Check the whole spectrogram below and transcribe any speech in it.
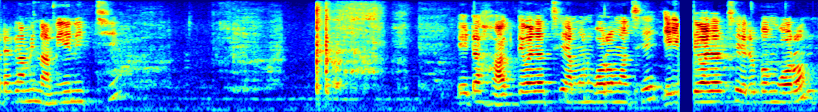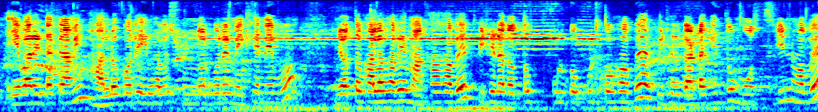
এটাকে আমি নামিয়ে নিচ্ছি। এটা হাত দেওয়া যাচ্ছে, এমন গরম আছে। এই দেওয়া যাচ্ছে এরকম গরম। এবার এটাকে আমি ভালো করে এইভাবে সুন্দর করে মেখে নেব। যত ভালোভাবে মাখা হবে, পিঠেটা তত ফুলকো ফুলকো হবে আর পিঠের গাটা কিন্তু মসৃণ হবে।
